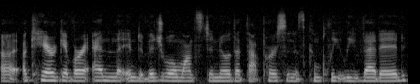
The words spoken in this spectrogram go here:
a, a caregiver, and the individual wants to know that that person is completely vetted.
